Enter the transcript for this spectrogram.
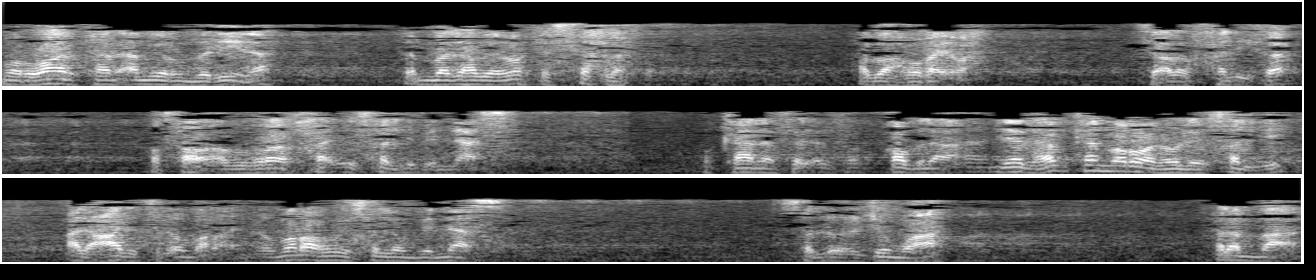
مروان كان أمير المدينة لما ذهب إلى مكة استخلف أبا هريرة سأل الخليفة وصار أبو هريرة يصلي بالناس. وكان قبل أن يذهب كان مروان هو اللي يصلي على عادة الأمراء. الأمراء هو يصلون بالناس يصلون الجمعة. فلما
